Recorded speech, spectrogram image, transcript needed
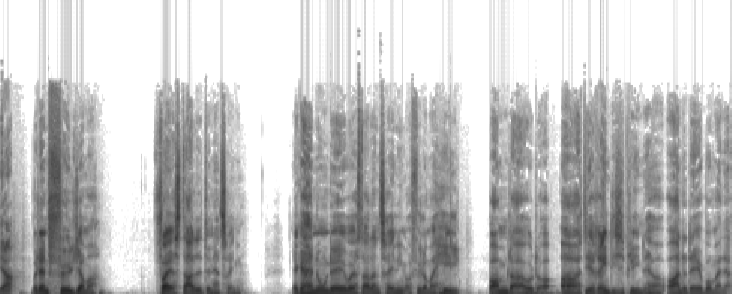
Ja. Hvordan følte jeg mig, før jeg startede den her træning? Jeg kan have nogle dage, hvor jeg starter en træning og føler mig helt bummed out, og åh, det er ren disciplin det her, og andre dage, hvor man er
